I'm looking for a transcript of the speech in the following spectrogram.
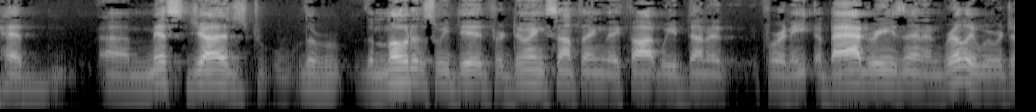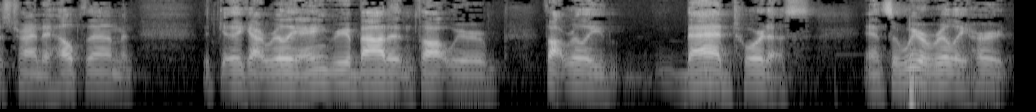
had uh, misjudged the, the motives we did for doing something. They thought we'd done it for an, a bad reason, and really we were just trying to help them. And they got really angry about it and thought we were thought really bad toward us. And so we were really hurt.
